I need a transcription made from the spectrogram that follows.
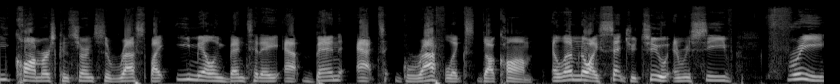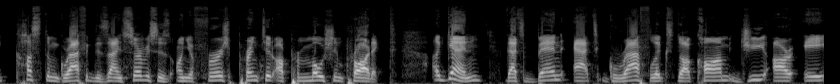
e-commerce concerns to rest by emailing Ben today at ben at graflix.com and let him know I sent you too and receive free custom graphic design services on your first printed or promotion product. Again, that's ben at graflix.com, G-R-A-F-L-I-X,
